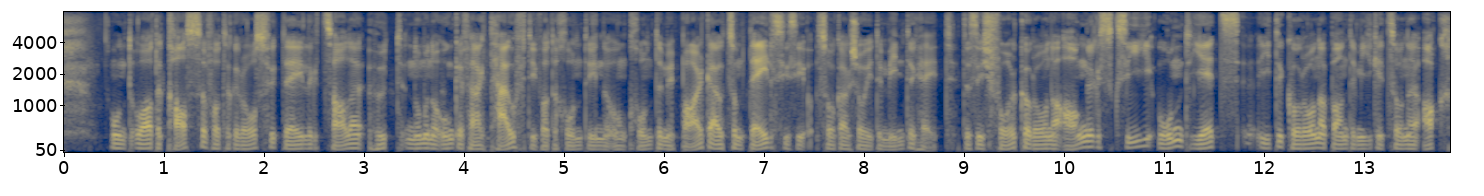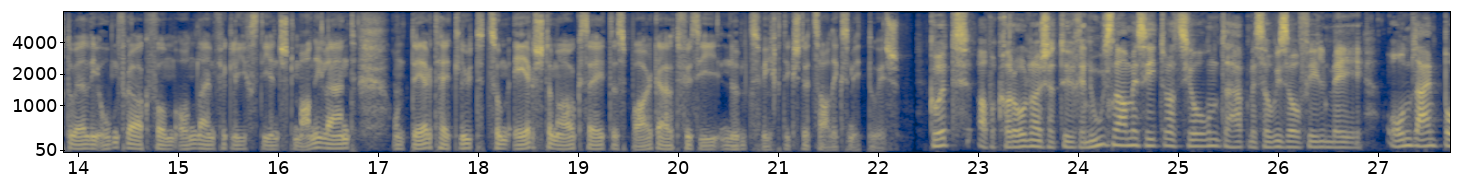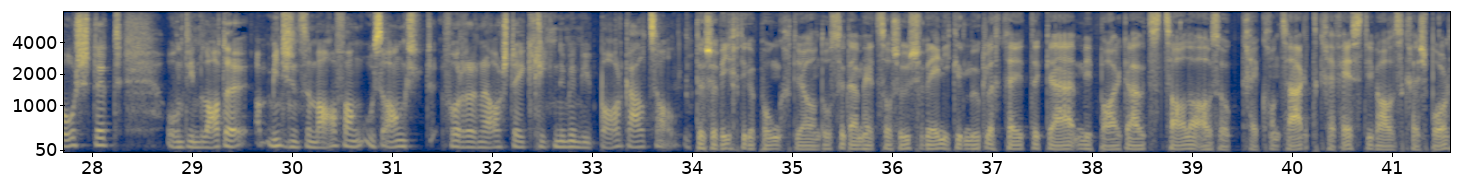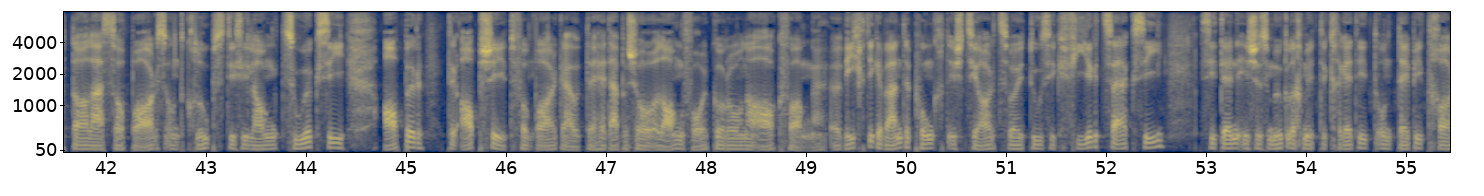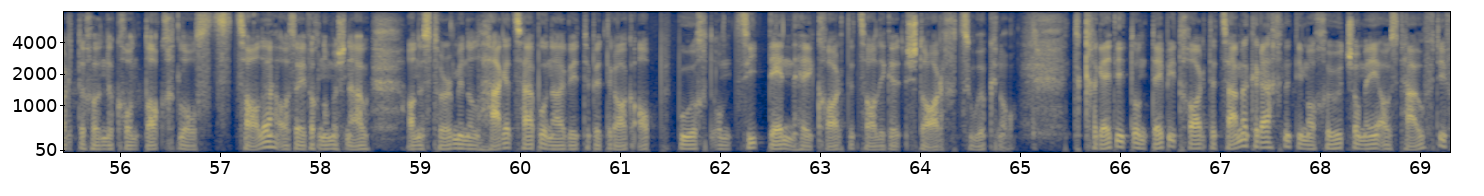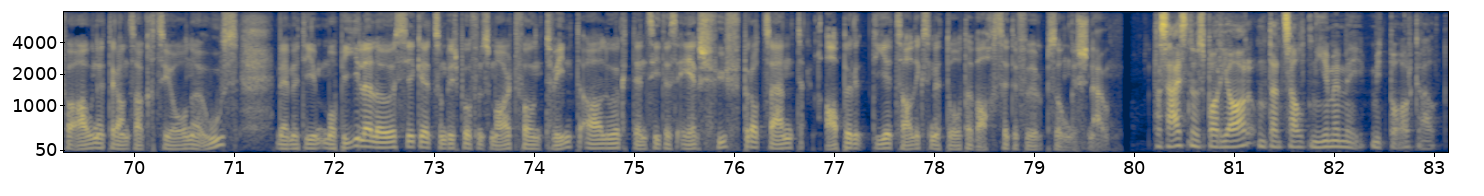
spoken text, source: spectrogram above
Und auch an der Kasse der Grossverteiler zahlen heute nur noch ungefähr die Hälfte der Kundinnen und Kunden mit Bargeld. Zum Teil sind sie sogar schon in der Minderheit. Das ist vor Corona anders gewesen. Und jetzt in der Corona-Pandemie gibt es so eine aktuelle Umfrage vom Online-Vergleichsdienst Moneyland. Und dort hat die Leute zum ersten Mal gesagt, dass Bargeld für sie nicht mehr das wichtigste Zahlungsmittel ist. Gut, aber Corona ist natürlich eine Ausnahmesituation. Da hat man sowieso viel mehr online postet und im Laden mindestens am Anfang aus Angst vor einer Ansteckung nicht mehr mit Bargeld zahlt. Das ist ein wichtiger Punkt, ja. Und außerdem hat es auch schon weniger Möglichkeiten gegeben, mit Bargeld zu zahlen. Also kein Konzert, kein Festivals, kein Sportanlässe, auch Bars und Clubs, die sind lange zu gewesen. Aber der Abschied vom Bargeld, der hat eben schon lange vor Corona angefangen. Ein wichtiger Wendepunkt ist das Jahr 2014 gewesen. Seitdem ist es möglich, mit der Kredit- und Debitkarte können kontaktlos zu zahlen. Also einfach nur schnell an ein Terminal herzuhaben und dann wird der Betrag abgebucht und seitdem haben Kartenzahlungen stark zugenommen. Die Kredit- und Debitkarte zusammengerechnet, die machen heute schon mehr als die Hälfte von allen Transaktionen aus. Wenn man die mobilen Lösungen, zum Beispiel auf dem Smartphone Twint anschaut, dann sind das erst 5%, aber die Zahlungsmethoden wachsen dafür besonders schnell. Das heißt noch ein paar Jahre und dann zahlt niemand mehr mit Bargeld.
